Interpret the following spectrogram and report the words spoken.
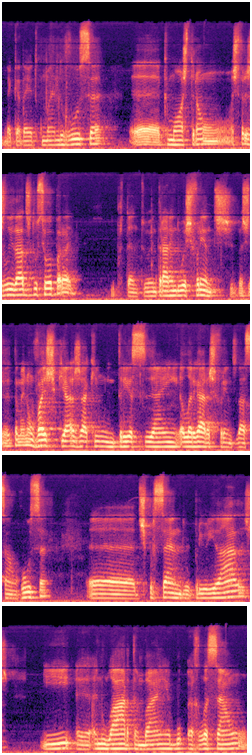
da cadeia de comando russa uh, que mostram as fragilidades do seu aparelho. E, portanto, entrar em duas frentes. Mas também não vejo que haja aqui um interesse em alargar as frentes da ação russa, uh, dispersando prioridades e uh, anular também a, a, relação,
